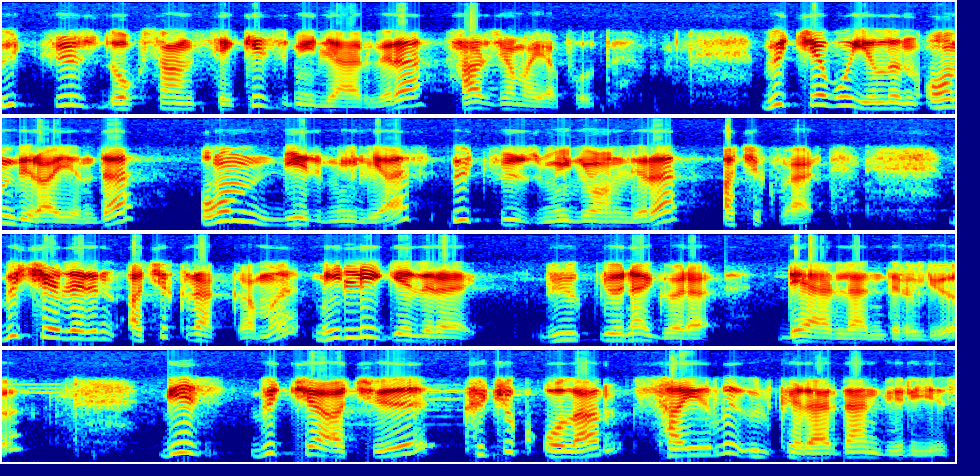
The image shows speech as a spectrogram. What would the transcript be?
398 milyar lira harcama yapıldı. Bütçe bu yılın 11 ayında 11 milyar 300 milyon lira açık verdi. Bütçelerin açık rakamı milli gelire büyüklüğüne göre değerlendiriliyor. Biz bütçe açığı küçük olan sayılı ülkelerden biriyiz.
